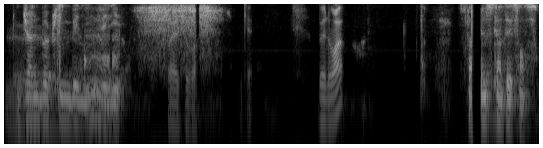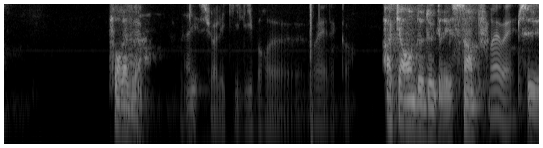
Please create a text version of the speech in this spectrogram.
le- John Bottling Vélier. Ouais, je vois. Ok. Benoît? James Quintessence. Forever. sur l'équilibre. Euh, ouais, d'accord. À 42 degrés, simple. Ouais, ouais, c'est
